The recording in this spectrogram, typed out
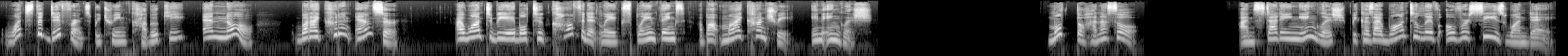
What's the difference between kabuki and Noh? But I couldn't answer. I want to be able to confidently explain things about my country in English. もっと話そう I'm studying English because I want to live overseas one day.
